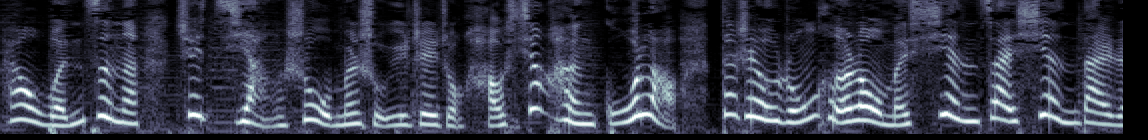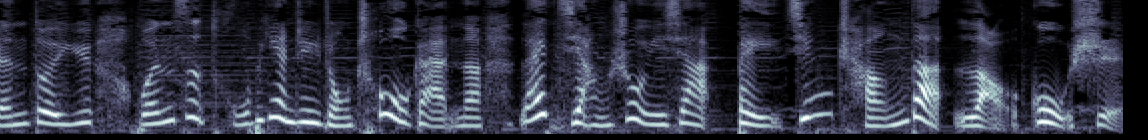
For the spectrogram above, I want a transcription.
还有文字呢，去讲述我们属于这种好像很古老，但是又融合了我们现在现代人对于文字图片这种触感呢，来讲述一下北京城的老故事。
